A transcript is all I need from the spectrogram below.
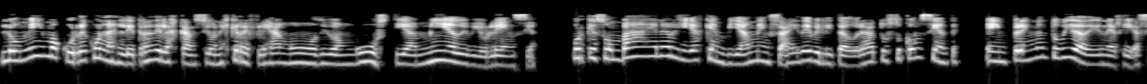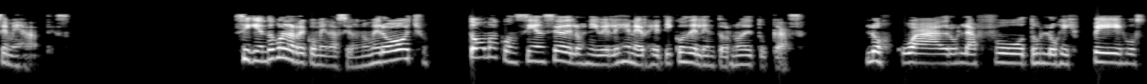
Lo mismo ocurre con las letras de las canciones que reflejan odio, angustia, miedo y violencia, porque son bajas energías que envían mensajes debilitadores a tu subconsciente e impregnan tu vida de energías semejantes. Siguiendo con la recomendación número 8, toma conciencia de los niveles energéticos del entorno de tu casa. Los cuadros, las fotos, los espejos,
